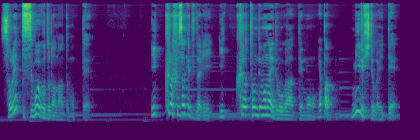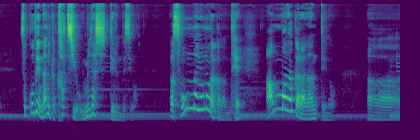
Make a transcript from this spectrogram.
それってすごいことだなと思って。いくらふざけてたり、いくらとんでもない動画でも、やっぱ見る人がいて、そこで何か価値を生み出してるんですよ。だからそんな世の中なんで、あんまだからなんていうの、あ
